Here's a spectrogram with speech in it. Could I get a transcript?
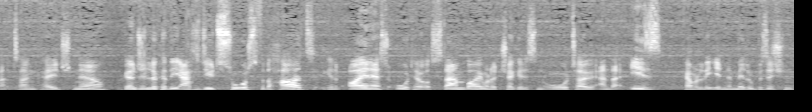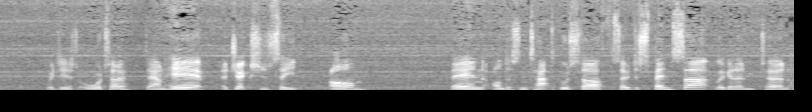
that's uncaged now. We're going to look at the attitude source for the HUD, you can INS auto or standby, we want to check it it's an auto, and that is currently in the middle position, which is auto. Down here, ejection seat arm. Then onto some tactical stuff, so dispenser, we're going to turn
